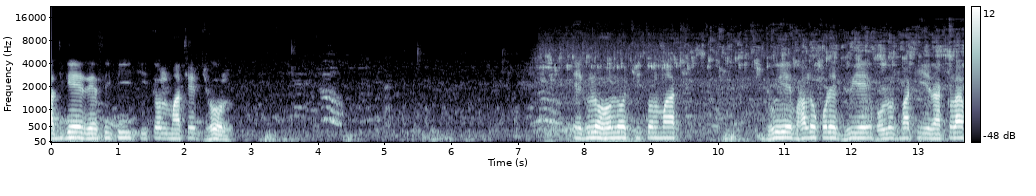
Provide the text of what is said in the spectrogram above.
আজকের রেসিপি চিতল মাছের ঝোল। এগুলো হলো চিতল মাছ। ধুয়ে, ভালো করে ধুয়ে হলুদ মাখিয়ে রাখলাম।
